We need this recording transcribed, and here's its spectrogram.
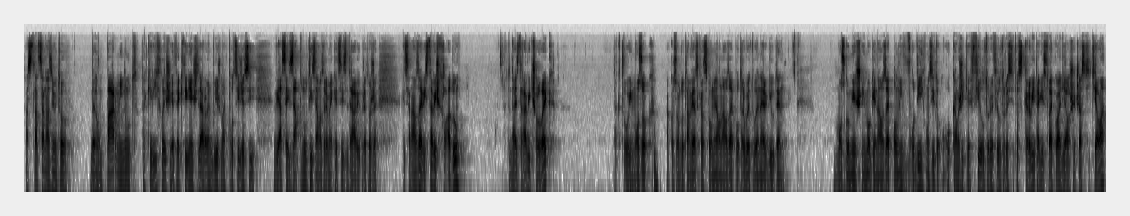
A stať sa, nazvime to, behom pár minút taký rýchlejší, efektívnejší, zároveň budeš mať pocit, že si viacej zapnutý, samozrejme, keď si zdravý, pretože keď sa naozaj vystavíš chladu, teda aj zdravý človek, tak tvoj mozog, ako som to tam viackrát spomínal, naozaj potrebuje tú energiu, ten mozgomiešný mok je naozaj plný vody, on si to okamžite filtruje, filtruje si to z krvi, takisto ako aj ďalšie časti tela.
